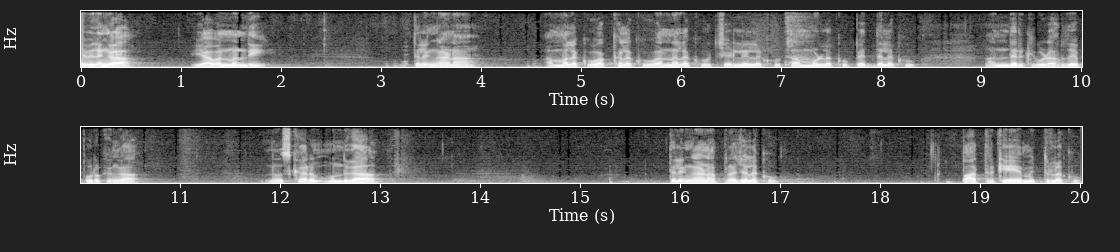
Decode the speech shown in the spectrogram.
అదేవిధంగా యావన్ మంది తెలంగాణ అమ్మలకు అక్కలకు అన్నలకు చెల్లెళ్ళకు తమ్ముళ్ళకు పెద్దలకు అందరికీ కూడా హృదయపూర్వకంగా నమస్కారం. ముందుగా తెలంగాణ ప్రజలకు పాత్రికేయ మిత్రులకు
